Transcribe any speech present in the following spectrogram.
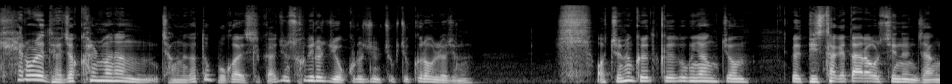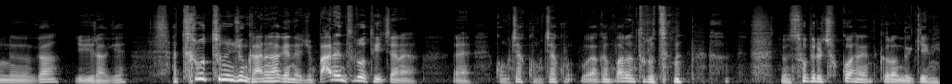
캐롤에 대적할 만한 장르가 또 뭐가 있을까요? 좀 소비를 욕구를 좀 쭉쭉 끌어올려주는. 어쩌면 그래도, 그래도 그냥 좀 비슷하게 따라올 수 있는 장르가 유일하게. 아, 트로트는 좀 가능하겠네요. 좀 빠른 트로트 있잖아요. 예, 네, 공짝, 공짝, 약간 빠른 트로트는 좀 소비를 촉구하는 그런 느낌이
